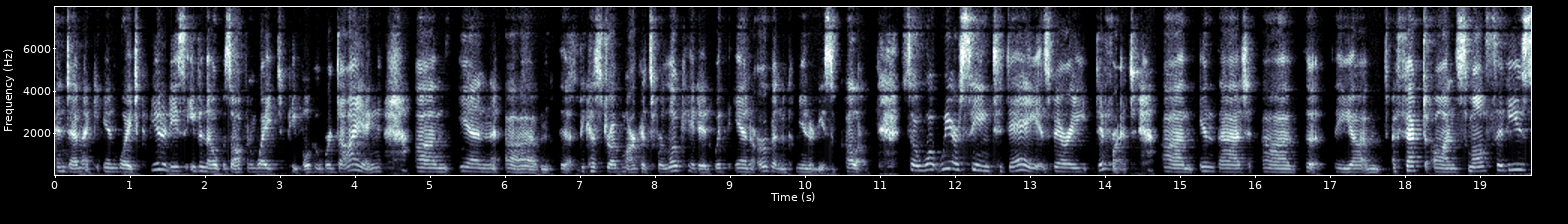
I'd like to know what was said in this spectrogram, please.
endemic in white communities, even though it was often white people who were dying um, in um, because drug markets were located within urban communities of color. So what we are seeing today is very different um, in that uh, the the um, effect on small cities,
